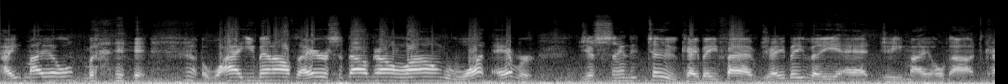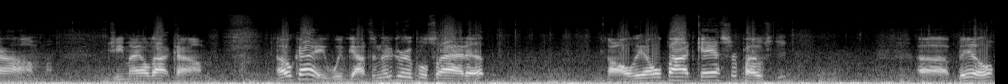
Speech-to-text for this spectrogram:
hate mail, why you been off the air so doggone long, whatever, just send it to kb5jbv at gmail.com. Gmail.com. Okay, we've got the new Drupal site up. All the old podcasts are posted. Uh, Bill,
